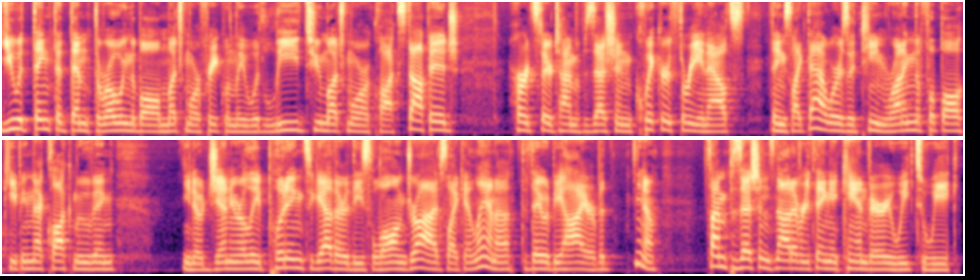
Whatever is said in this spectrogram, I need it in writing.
You would think that them throwing the ball much more frequently would lead to much more clock stoppage, hurts their time of possession, quicker three and outs, things like that. Whereas a team running the football, keeping that clock moving, you know, generally putting together these long drives like Atlanta, that they would be higher. But, you know, time possession is not everything. It can vary week to week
